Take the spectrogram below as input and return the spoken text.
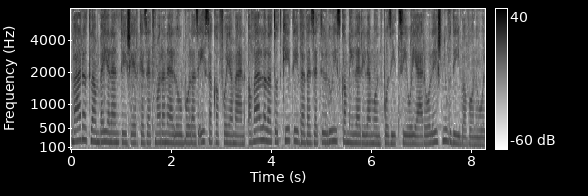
Váratlan bejelentés érkezett Maranellóból az éjszaka folyamán, a vállalatot két éve vezető Luis Camilleri lemond pozíciójáról és nyugdíjba vonul.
